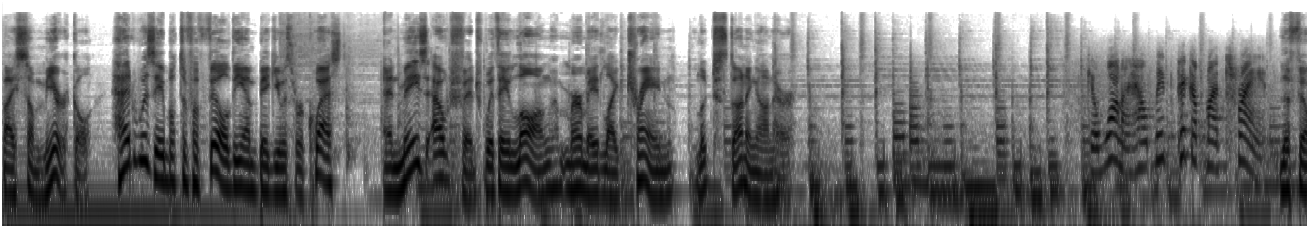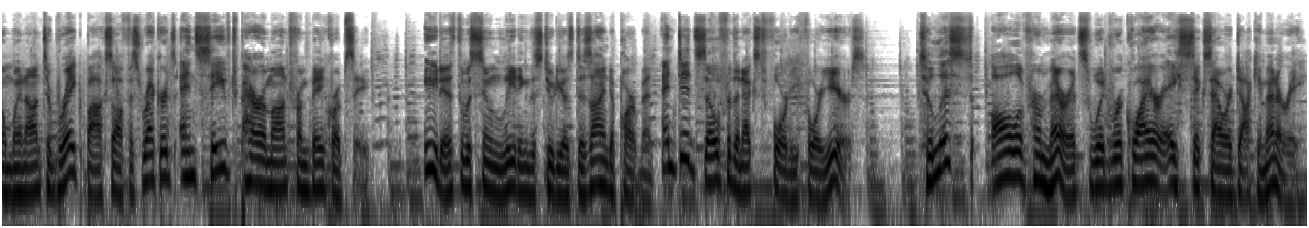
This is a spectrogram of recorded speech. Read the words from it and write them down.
By some miracle, Head was able to fulfill the ambiguous request and Mae's outfit with a long, mermaid like train looked stunning on her. You want to help me, pick up my train. The film went on to break box office records and saved Paramount from bankruptcy. Edith was soon leading the studio's design department and did so for the next 44 years. To list all of her merits would require a six hour documentary,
